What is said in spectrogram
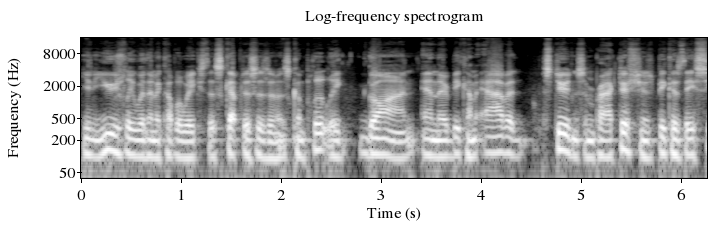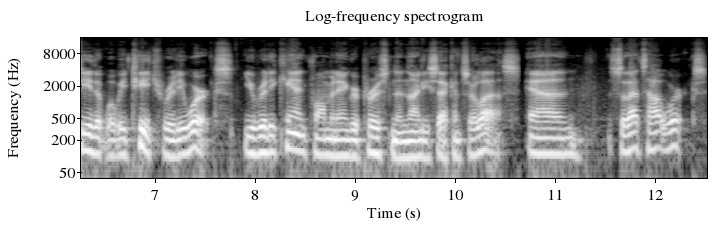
you know, usually within a couple of weeks, the skepticism is completely gone and they become avid students and practitioners because they see that what we teach really works. You really can calm an angry person in 90 seconds or less. And so that's how it works.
